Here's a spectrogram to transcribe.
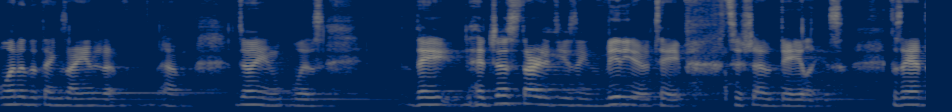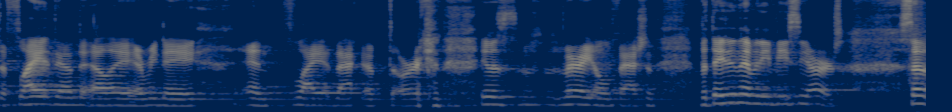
one of the things I ended up um, doing was they had just started using videotape to show dailies because they had to fly it down to LA every day and fly it back up to Oregon. It was very old fashioned, but they didn't have any VCRs. So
